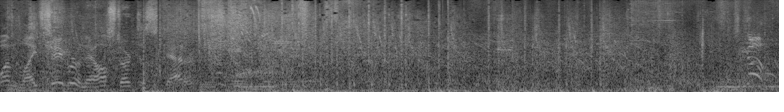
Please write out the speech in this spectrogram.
One lightsaber and they all start to scatter? Let's go!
